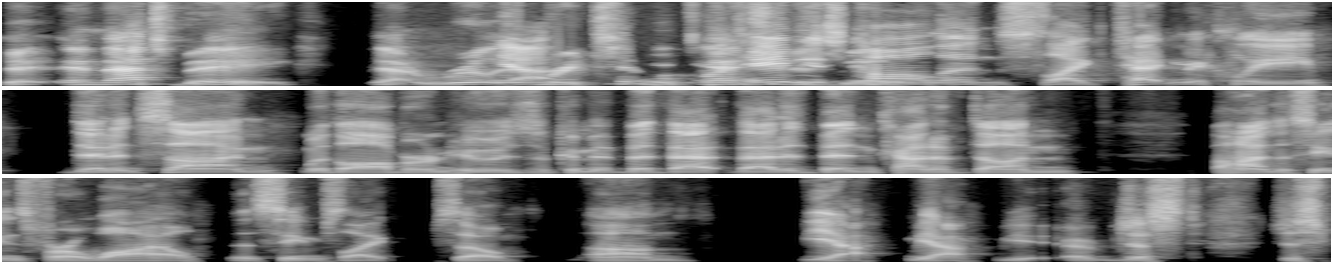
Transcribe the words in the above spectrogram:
That and that's big. That really yeah. ret- retention is big. Collins, like technically didn't sign with Auburn, who is a commit, but that that has been kind of done behind the scenes for a while. It seems like so. Um, yeah, yeah, uh, just just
